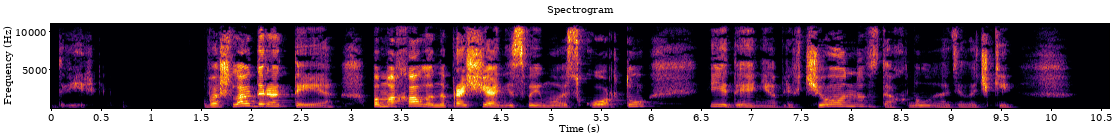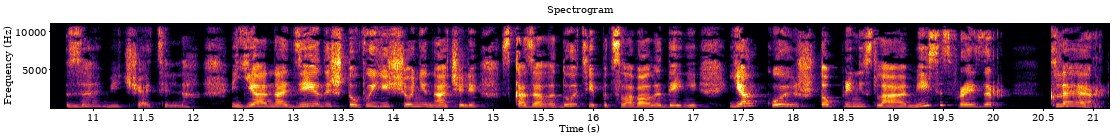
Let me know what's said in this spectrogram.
дверь. Вошла Доротея, помахала на прощание своему эскорту, и Дэнни облегченно вздохнул и надел очки. «Замечательно. Я надеялась, что вы еще не начали», — сказала Доти и поцеловала Дэнни. «Я кое-что принесла, миссис Фрейзер». «Клэр,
